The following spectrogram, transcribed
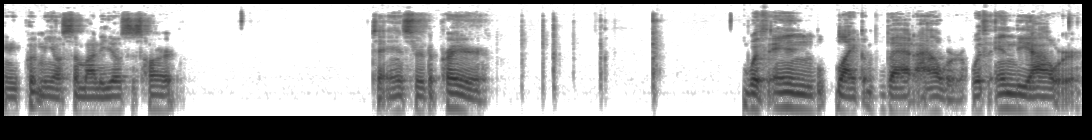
and He put me on somebody else's heart to answer the prayer within like that hour, within the hour.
